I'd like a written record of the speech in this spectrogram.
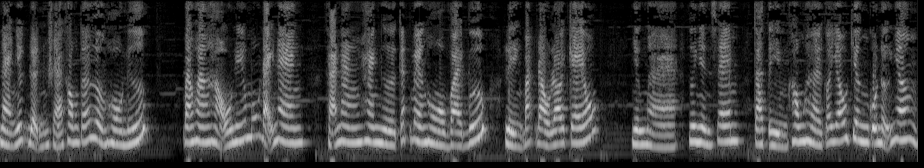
nàng nhất định sẽ không tới gần hồ nước. Bàn hoàng hậu nếu muốn đẩy nàng, khả năng hai người cách ven hồ vài bước liền bắt đầu lôi kéo. Nhưng mà, ngươi nhìn xem, ta tìm không hề có dấu chân của nữ nhân.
